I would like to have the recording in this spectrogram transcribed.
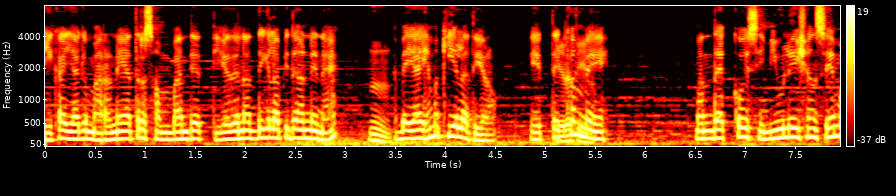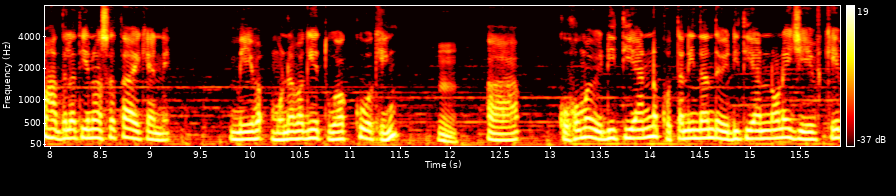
ඒක අයගේ මරණය අතර සම්බන්ධය තියද නැද්දික අපි දන්නේ නෑ. හැබැයි අහෙම කියලා තියෙනවා. ඒත් එක කියලා මේ මන්දැක්කොයි සිමියලේෂන් සේම හදල තියෙනවා සතා. එකන්නේ මේ මොන වගේ තුවක්කුවකින් කොහොම වෙඩි තියන්න කොතනිදන්ද වෙඩි තියන්න ඕනේ ජේෆ්කේ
